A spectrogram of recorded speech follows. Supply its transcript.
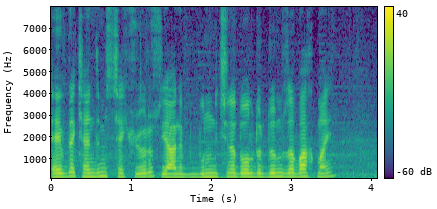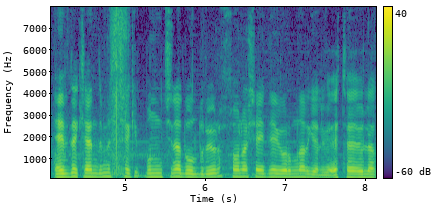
evde kendimiz çekiyoruz. Yani bunun içine doldurduğumuza bakmayın. Evde kendimiz çekip bunun içine dolduruyoruz. Sonra şey diye yorumlar geliyor. Ete öyle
